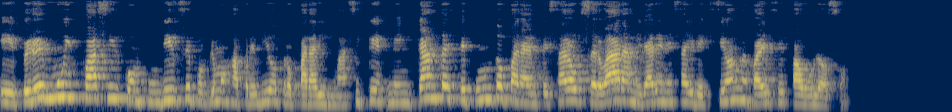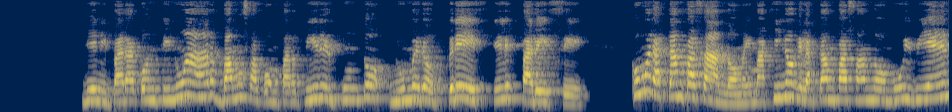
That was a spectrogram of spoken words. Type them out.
eh, pero es muy fácil confundirse porque hemos aprendido otro paradigma. Así que me encanta este punto para empezar a observar, a mirar en esa dirección, me parece fabuloso. Bien, y para continuar, vamos a compartir el punto número 3. ¿Qué les parece? ¿Cómo la están pasando? Me imagino que la están pasando muy bien.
